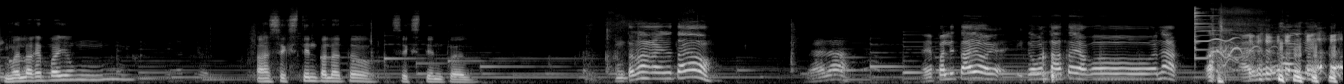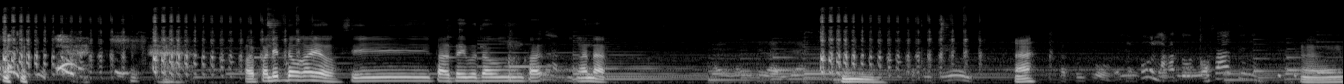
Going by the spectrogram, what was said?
yun. Malaki pa yung... Ah, 16 pala to. 16, 12. Punta na, kain na tayo. Wala na. Eh, palit tayo. Ikaw ang tatay, ako anak. Ayaw mo kumain eh. Ah, palit daw kayo. Si tatay mo daw ang ta- anak. Hmm. Ha? Oo, nakatuto sa atin eh. Ah.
